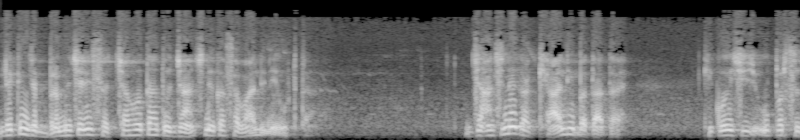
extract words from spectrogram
लेकिन जब ब्रह्मचरी सच्चा होता है तो जांचने का सवाल ही नहीं उठता। जांचने का ख्याल ही बताता है कि कोई चीज़ ऊपर से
